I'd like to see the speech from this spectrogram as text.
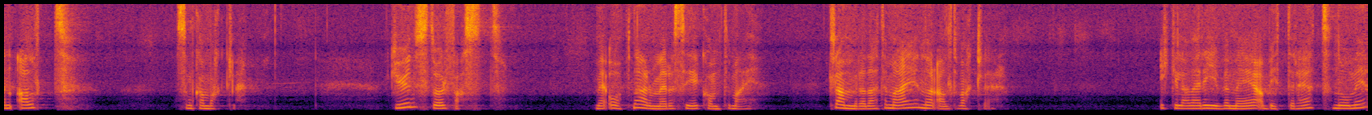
enn alt som kan vakle. Gud står fast med åpne armer og sier 'kom til meg'. Klamre deg til meg når alt vakler. Ikke la deg rive med av bitterhet, Nomi,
